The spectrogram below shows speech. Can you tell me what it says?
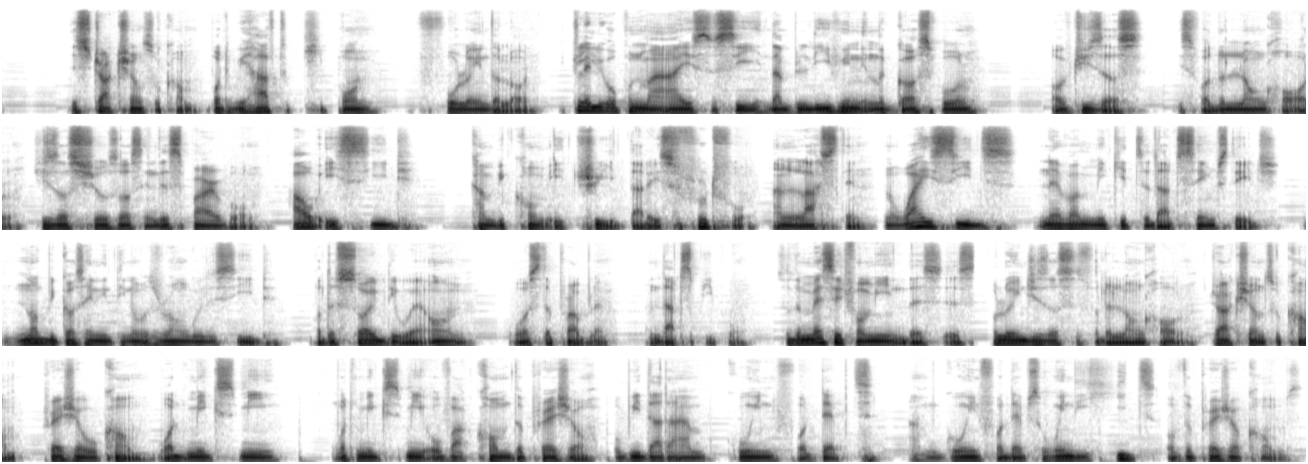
distractions will come, but we have to keep on following the Lord clearly opened my eyes to see that believing in the gospel of Jesus is for the long haul. Jesus shows us in this parable how a seed can become a tree that is fruitful and lasting. And why seeds never make it to that same stage? Not because anything was wrong with the seed, but the soil they were on was the problem, and that's people. So the message for me in this is following Jesus is for the long haul. Distractions will come, pressure will come. What makes me what makes me overcome the pressure will be that I am going for depth. I'm going for depth. So when the heat of the pressure comes,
